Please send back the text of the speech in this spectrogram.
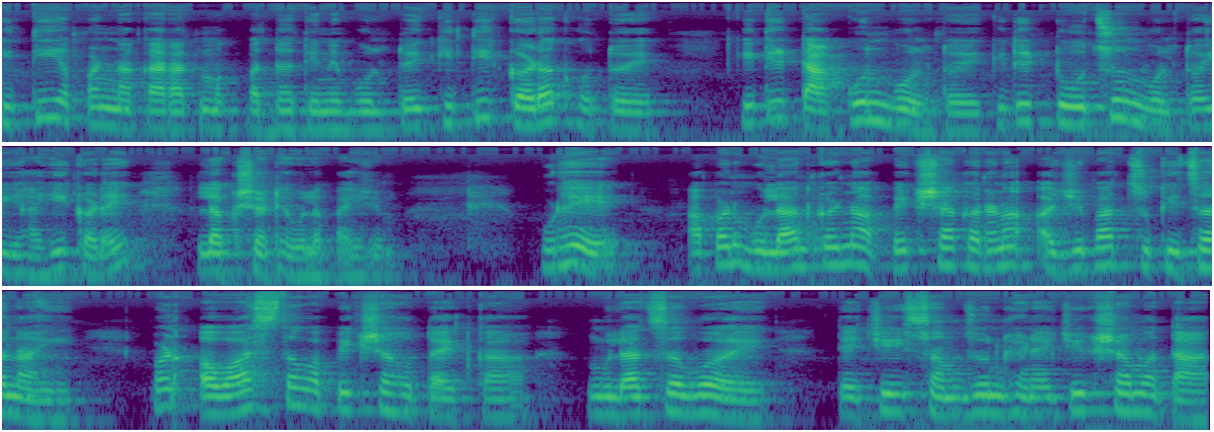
किती आपण नकारात्मक पद्धतीने बोलतो आहे किती कडक होतो आहे किती टाकून बोलतो आहे किती टोचून बोलतो आहे ह्याहीकडे लक्ष ठेवलं पाहिजे. पुढे आपण मुलांकडनं अपेक्षा करणं अजिबात चुकीचं नाही. पण अवास्तव अपेक्षा होत आहेत का? मुलाचं वय त्याची समजून घेण्याची क्षमता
